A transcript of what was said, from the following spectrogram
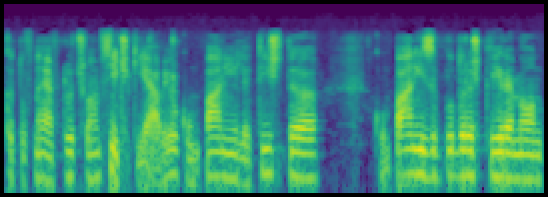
като в нея включвам всички авиокомпании, летища, компании за поддръжка и ремонт,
